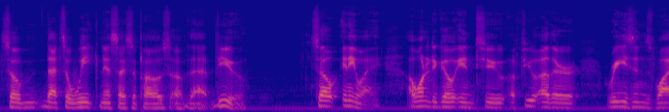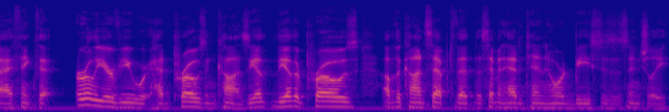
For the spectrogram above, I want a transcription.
so that's a weakness, I suppose, of that view. So, anyway, I wanted to go into a few other reasons why I think that earlier view had pros and cons. The, the other pros of the concept that the seven headed, ten horned beast is essentially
